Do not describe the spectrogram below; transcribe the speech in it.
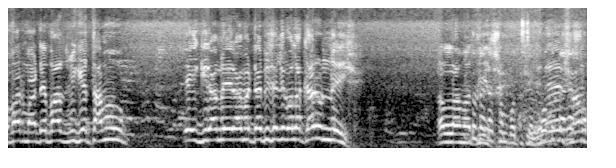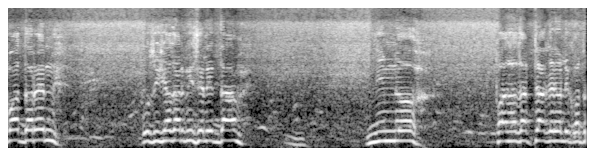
আবার মাঠে পাঁচ বিঘে তামুক। এই গ্রামে এরম একটা বিচালি বলা কারণ নেই। আল্লাহ। সম্পদ ধরেন পঁচিশ হাজার বিচালির দাম। নিম্ন পাঁচ হাজার টাকার হলে কত?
